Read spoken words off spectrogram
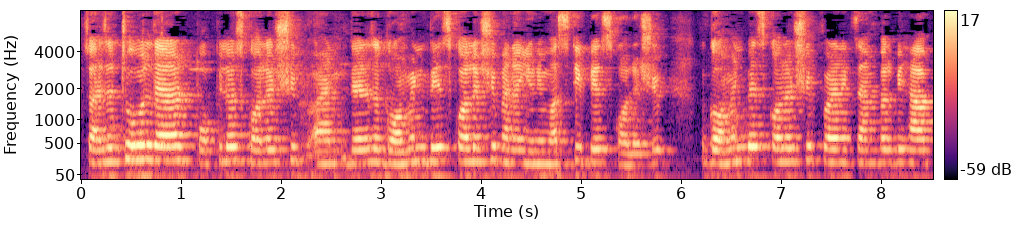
So as I told, there are popular scholarship and there is a government-based scholarship and a university-based scholarship. The government-based scholarship, for an example, we have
